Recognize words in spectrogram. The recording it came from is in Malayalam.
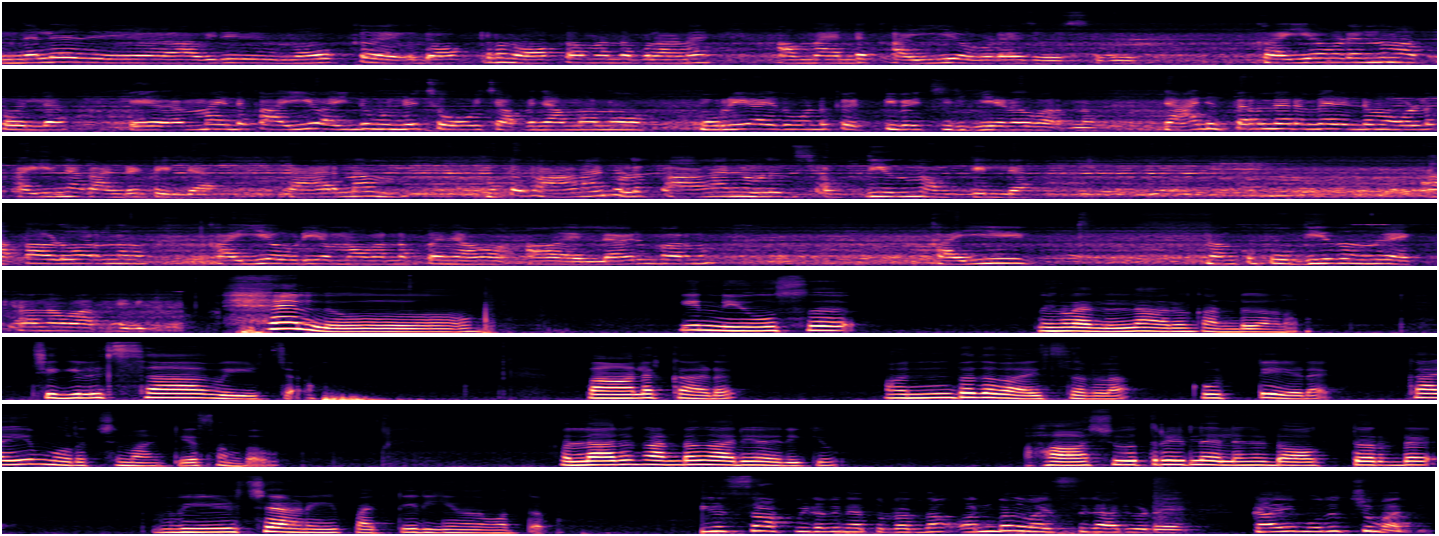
ഇന്നലെ അവർ നോക്ക് ഡോക്ടർ നോക്കാൻ വന്നപ്പോഴാണ് അമ്മ എന്റെ കൈ എവിടെ ചോദിച്ചത്. കൈ എവിടെ എന്ന് മാത്രമല്ല അമ്മ എന്റെ കൈ അതിന്റെ മുന്നേ ചോദിച്ചു. അപ്പം ഞാൻ പറഞ്ഞു മുറി ആയതുകൊണ്ട് കെട്ടി വെച്ചിരിക്കുകയാണ് പറഞ്ഞു. ഞാൻ ഇത്ര നേരം വരെ എന്റെ മുകളിൽ കൈ ഞാൻ കണ്ടിട്ടില്ല. കാരണം നമുക്ക് കാണാനുള്ള താങ്ങാനുള്ള ശക്തിയൊന്നും നമുക്കില്ല. അപ്പൊ അവൾ പറഞ്ഞു കൈ എവിടെ? അമ്മ പറഞ്ഞപ്പോ ഞാൻ എല്ലാവരും പറഞ്ഞു കൈ നമുക്ക് പുതിയതൊന്ന് വെക്കാന്നാ പറഞ്ഞിരിക്കും ഹലോ ഈ ന്യൂസ് നിങ്ങളെല്ലാവരും കണ്ടു കാണും. ചികിത്സാ വീഴ്ച. പാലക്കാട് ഒൻപത് വയസ്സുള്ള കുട്ടിയുടെ കൈ മുറിച്ച് മാറ്റിയ സംഭവം. എല്ലാവരും കണ്ട കാര്യമായിരിക്കും. ആശുപത്രിയിലെ അല്ലെങ്കിൽ ഡോക്ടറുടെ വീഴ്ചയാണ് ഈ പറ്റിയിരിക്കുന്നത് മൊത്തം. ചികിത്സാ പിഴവിനെ തുടർന്ന് ഒൻപത് വയസ്സുകാരിയുടെ കൈ മുറിച്ചു മാറ്റി.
